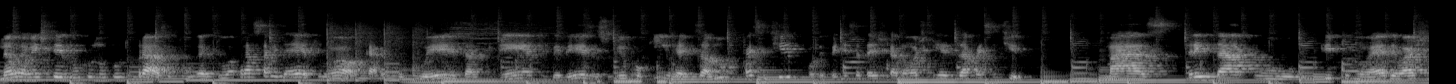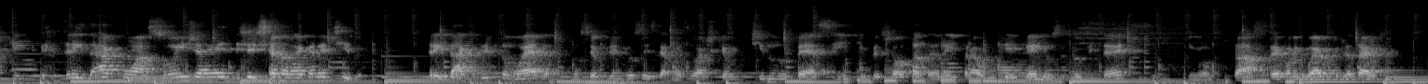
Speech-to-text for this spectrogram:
Não realmente ter lucro no curto prazo, tu, é tu abraçar a ideia, tu, ó, cara, eu tô ele, tá aqui dentro, beleza, subir um pouquinho, realizar lucro, faz sentido, pô, depende da estratégia de cada um, acho que realizar faz sentido. Mas treinar com criptomoeda, eu acho que treinar com ações já, é, já não é garantido tradear com criptomoeda, não sei o que de vocês, cara, mas eu acho que é um tiro no pé assim que o pessoal tá dando aí para obter ganhos exorbitantes em longo prazo. Até falei com o hoje à tarde.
